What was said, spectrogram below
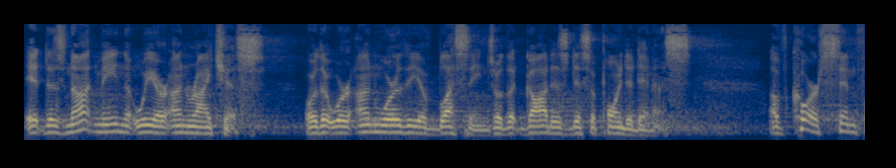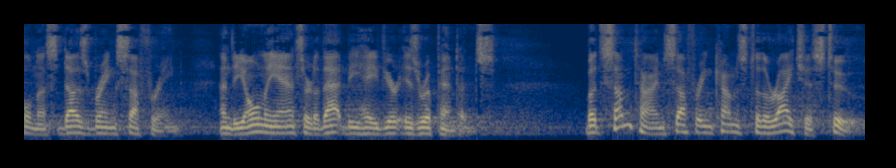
it does not mean that we are unrighteous or that we're unworthy of blessings or that God is disappointed in us. Of course, sinfulness does bring suffering, and the only answer to that behavior is repentance. But sometimes suffering comes to the righteous too.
